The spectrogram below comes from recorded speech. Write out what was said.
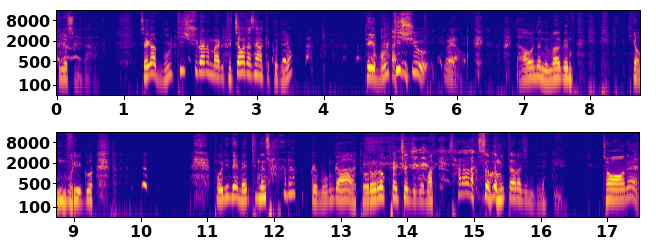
들렸습니다. 제가 물티슈라는 말을 듣자마자 생각했거든요. 되게 물티슈 왜요? 나오는 음악은 연불이고, 본인의 매트는 사라락, 그 뭔가 도로록 펼쳐지고 막 사라락 소금이 떨어진대. 저는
